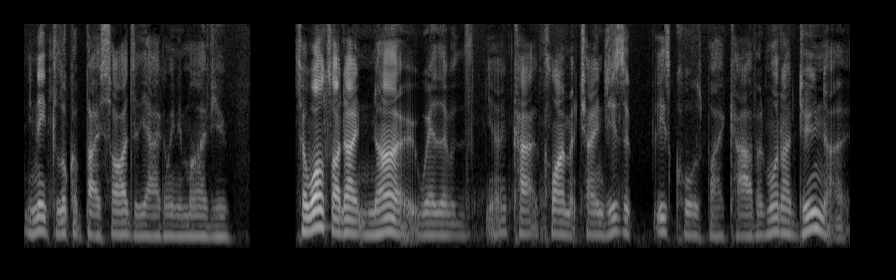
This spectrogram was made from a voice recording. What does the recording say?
you need to look at both sides of the argument, in my view. So, whilst I don't know whether you know climate change is a, is caused by carbon, what I do know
